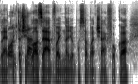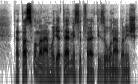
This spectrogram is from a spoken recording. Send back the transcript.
lehet, Pontosan. hogy kicsit lazább vagy nagyobb a szabadságfoka. Tehát azt mondanám, hogy a természetfeletti zónában is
